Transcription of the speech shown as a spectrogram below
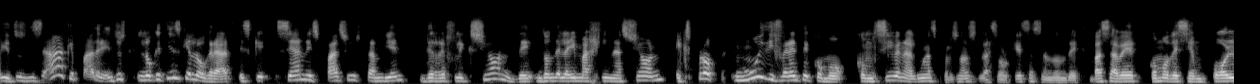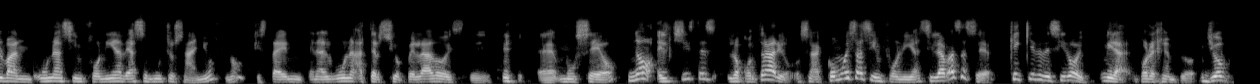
Y entonces dice, ah, qué padre. Entonces lo que tienes que lograr es que sean espacios también de reflexión, de donde la imaginación explota. Muy diferente como conciben algunas personas las orquestas en donde vas a ver cómo desempolvan una sinfonía de hace muchos años, ¿no? Que está en, en algún aterciopelado este, eh, museo. No, el chiste es lo contrario, o sea, como esa sinfonía, si la vas a hacer, ¿qué quiere decir hoy? Mira, por ejemplo, yo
